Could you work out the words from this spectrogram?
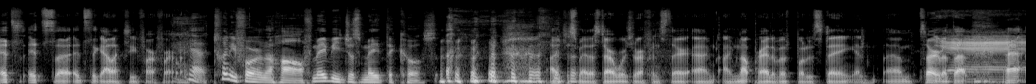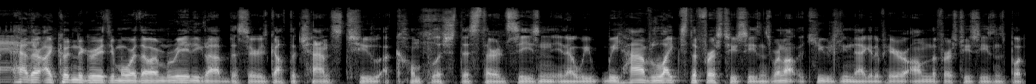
It's, it's, uh, it's the galaxy far, far away. yeah, 24 and a half. Maybe he just made the cut. I just made a Star Wars reference there. and I'm not proud of it, but it's staying in. Um, sorry about that. Uh, Heather, I couldn't agree with you more, though. I'm really glad this series got the chance to accomplish this third season. You know, we, we have liked the first two seasons. We're not hugely negative here on the first two seasons, but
